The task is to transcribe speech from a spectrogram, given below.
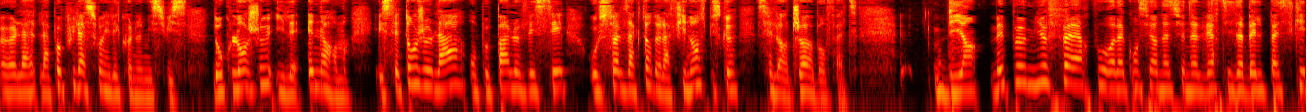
euh, la, population et l'économie suisse. Donc l'enjeu, il est énorme. Et cet enjeu-là, on peut pas le laisser aux seuls acteurs de la finance puisque c'est leur job en fait. Bien, mais peut mieux faire pour la conseillère nationale verte Isabelle Pasquier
